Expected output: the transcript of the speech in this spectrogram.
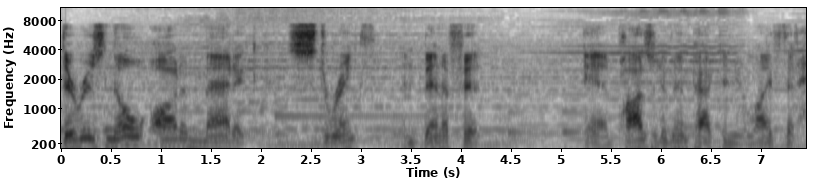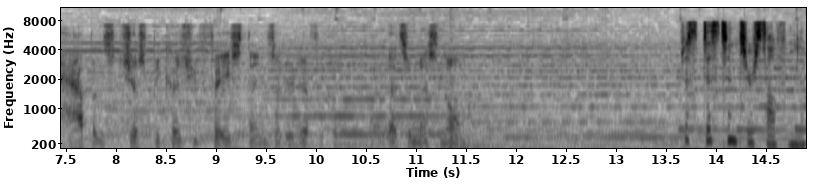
There is no automatic strength and benefit and positive impact in your life that happens just because you face things that are difficult. Uh, that's a misnomer. Just distance yourself from the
